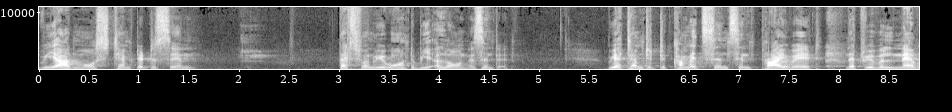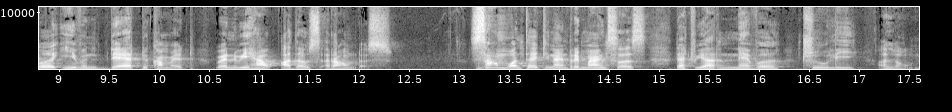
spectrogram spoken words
we are most tempted to sin, that's when we want to be alone, isn't it? We are tempted to commit sins in private that we will never even dare to commit when we have others around us. Psalm 139 reminds us that we are never truly alone.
